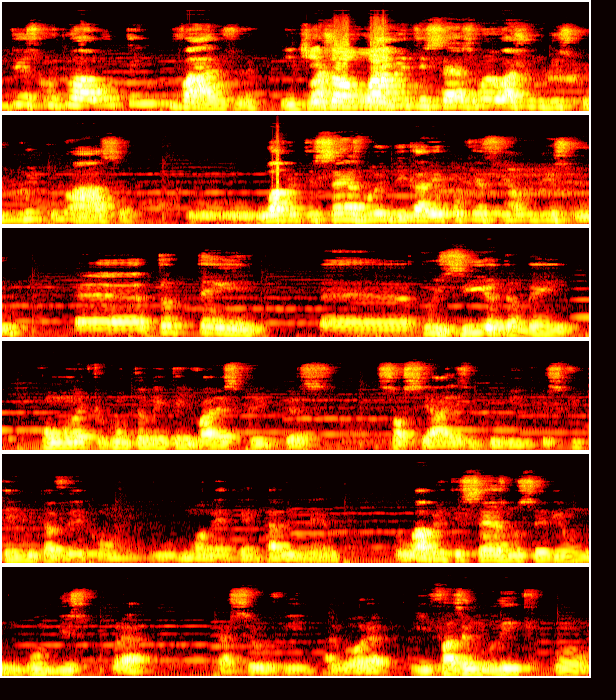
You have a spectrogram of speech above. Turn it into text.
Disco do Raul tem vários, né? Indica um. O Abre Sésamo eu acho um disco muito massa. O Abre Sésamo eu indicaria porque assim, é um disco. É, tanto tem é, poesia também, romântica, como também tem várias críticas sociais e políticas que tem muito a ver com o momento que a gente está vivendo. O Abre Sésamo seria um bom disco para se ouvir agora e fazer um link com,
